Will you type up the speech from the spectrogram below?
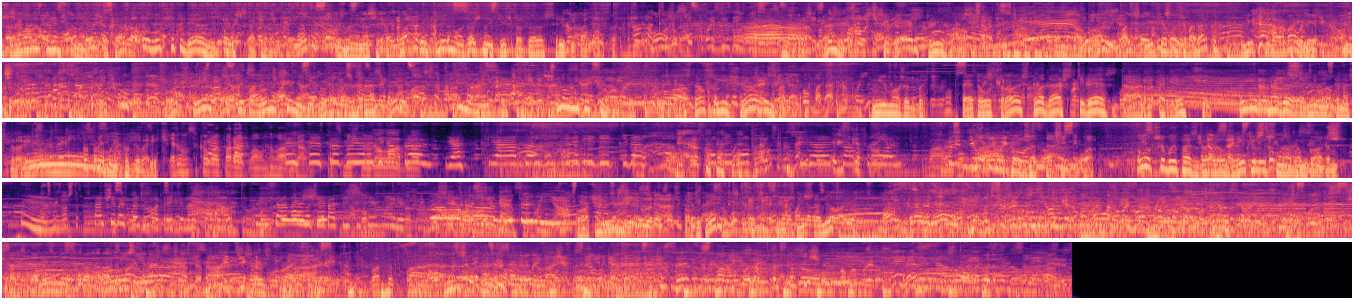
Самое не становится так, что лучше тебе поискать оружие. Зная наших подписчиков, ты можешь найти что-то среди подарков. Поздравляю, теперь ты волшебник. Натолкнулось? Еще больше подарков? Личная борьба или... Учти, после полуночи магия развеется. Или раньше. Но не печалуй. У тебя остался еще один подарок. Не может быть. Это устройство даст тебе дар речи. Его надо немного настроить. Попробуй поговорить. Я думал, звуковой аппарат, ладно, ладно. Это смешно. Проверите контроль. Я, я должен предупредить тебя. Боб теряет контроль. Блин, неуловимый Опять голос. Лучше бы поздравил зрителей с Новым годом. Спасибо, что смотрите наш канал. Вы самые лучшие подписчики в мире. А теперь салют. разговаривать. Поздравляю! Он все же убьет, я думал, хоть на Новый год его не убьет. Ну, странно, радуюсь. Ну и диктор вот. С Новым годом! По-моему, это...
